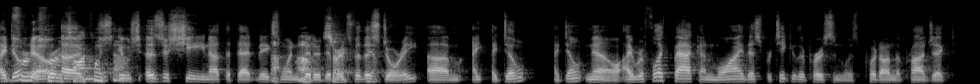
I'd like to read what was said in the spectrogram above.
I don't for, know. For um, like it, was, it, was, a she. Not that that makes uh, one oh, bit of difference sorry. for the yeah. story. Um, I, I don't I don't know. I reflect back on why this particular person was put on the project.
